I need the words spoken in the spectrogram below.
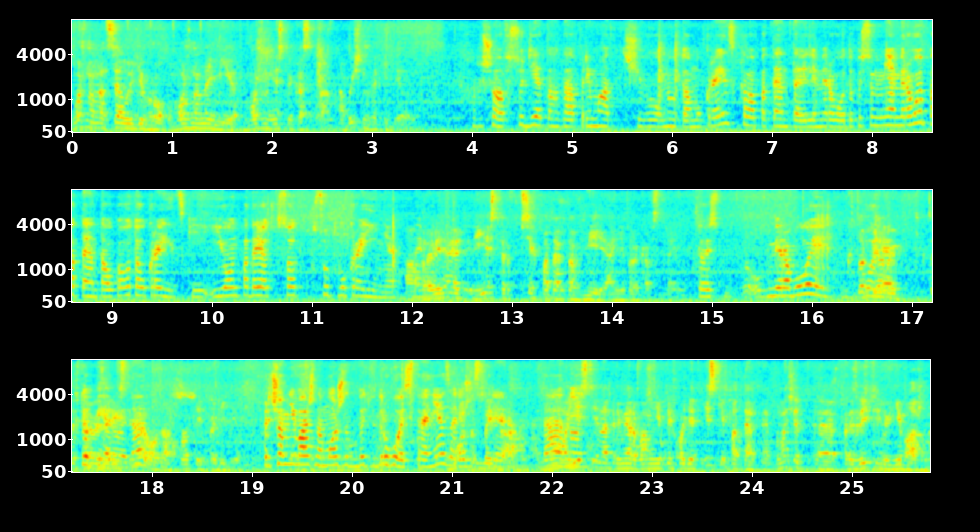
Можно на целую Европу, можно на мир, можно несколько стран. Обычно так и делают. Хорошо, а в суде тогда примат чего? Ну там украинского патента или мирового? Допустим, у меня мировой патент, а у кого-то украинский, и он подает в суд в, суд в Украине. А проверяют реестр всех патентов в мире, а не только в стране. То есть в мировой Кто более... первый, кто, кто первый, первый, да? зарегистрировал, да, тот и победил. Причем неважно, может быть в другой стране Может быть, да. зарегистрировано. да, Но но- если, например, вам не приходят иски патентные, то значит э, производителю не важно,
